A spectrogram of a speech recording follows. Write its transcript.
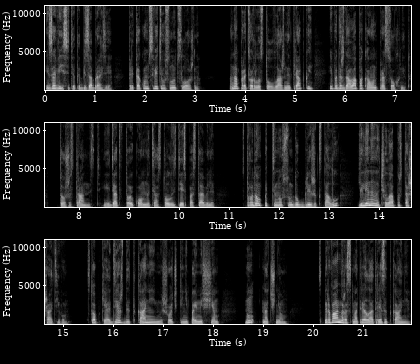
и завесить это безобразие. При таком свете уснуть сложно. Она протерла стол влажной тряпкой и подождала, пока он просохнет. Тоже странность. Едят в той комнате, а стол и здесь поставили. С трудом подтянув сундук ближе к столу, Елена начала опустошать его. Стопки одежды, тканей, мешочки не пойми с чем — ну, начнем. Сперва она рассмотрела отрезы ткани.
